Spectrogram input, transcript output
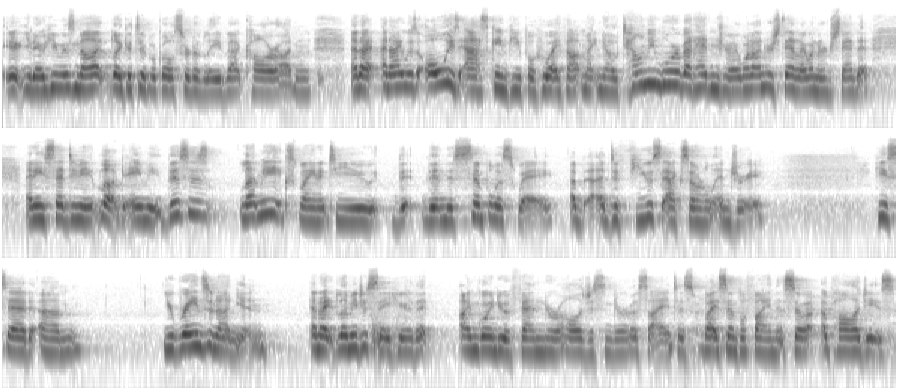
it, you know. He was not like a typical sort of laid-back Coloradan, and I and I was always asking people who I thought might know, "Tell me more about head injury. I want to understand it. I want to understand it." And he said to me, "Look, Amy, this is let me explain it to you in the simplest way a, a diffuse axonal injury he said, um, Your brain's an onion. And I, let me just say here that I'm going to offend neurologists and neuroscientists by simplifying this, so apologies.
